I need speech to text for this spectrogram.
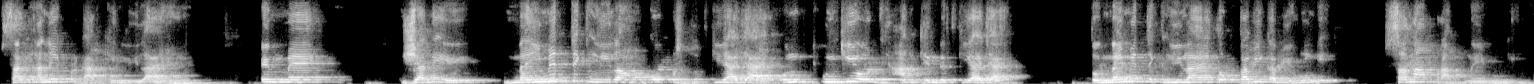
सभी अनेक प्रकार की लीलाएँ हैं। इनमें यदि नैमित्तिक लीलाओं को प्रस्तुत किया जाए, उन, उनकी ओर ध्यान केंद्रित किया जाए तो नैमित्तिक लीलाएँ तो कभी कभी होंगी, सना प्राप्त नहीं होगी।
